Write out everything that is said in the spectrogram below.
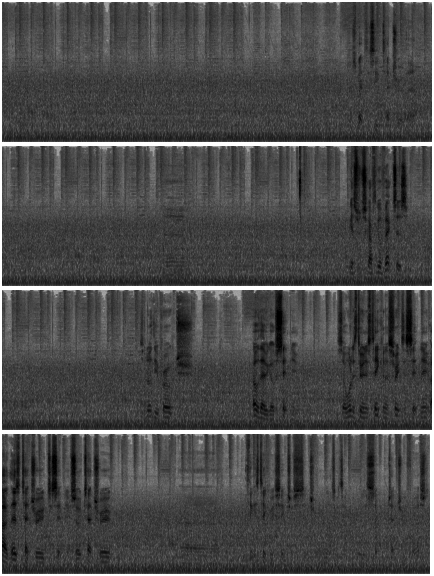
expect to see Tetra there. Guess we'll just have to go vectors. So load the approach. Oh, there we go, Sitnu. So what it's doing is taking us straight to Sitnu. Oh, there's Tetru to Sitnu. So Tetru. Uh, I think it's taking me straight to Sitru. Let's go take Tetru first.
